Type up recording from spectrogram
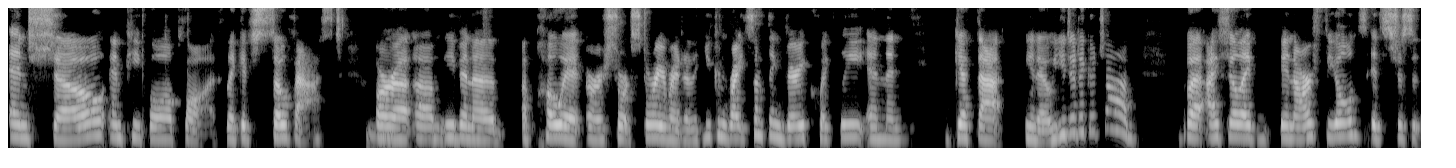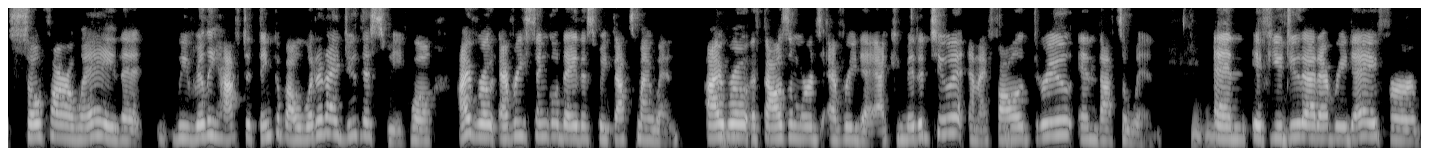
and show and people applaud. Like it's so fast. Or hmm a, um, even a, a poet or a short story writer like you can write something very quickly and then get that you know you did a good job but i feel like in our fields it's just it's so far away that we really have to think about what did i do this week? Well i wrote every single day this week that's my win. I wrote a thousand words every day. I committed to it and i followed through and that's a win. Hmm and if you do that every day for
